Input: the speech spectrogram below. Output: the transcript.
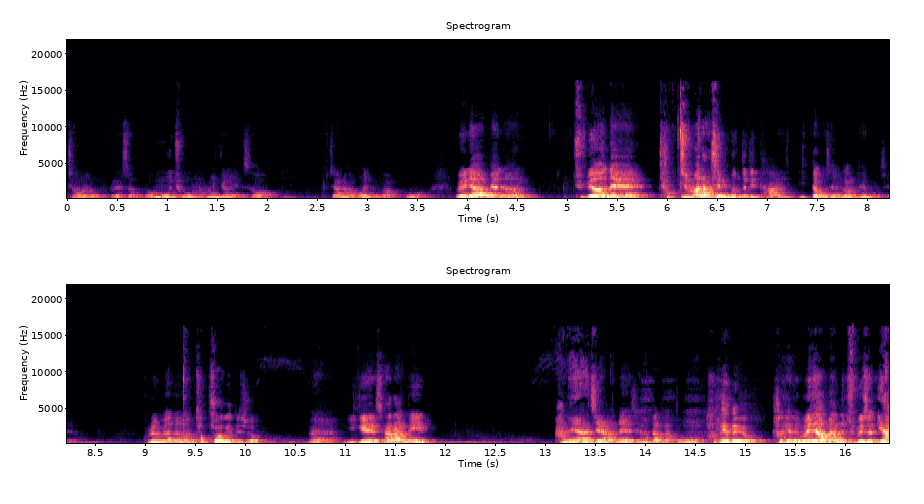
저는 그래서 너무 좋은 환경에서 투자를 하고 있는 것 같고 왜냐하면은 주변에 잡지만 하신 분들이 다 있- 있다고 생각을 해보세요. 그러면은 탑주하게 되죠. 네, 이게 사람이 안 해야지 안 해야지 하다가도 하게 돼요. 하게 돼. 왜냐하면 주변에서 야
